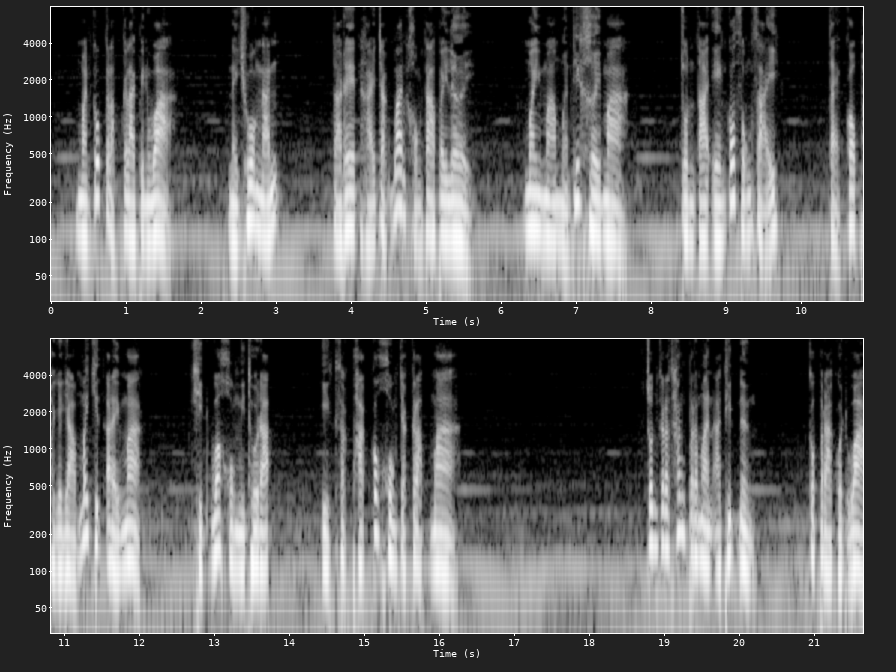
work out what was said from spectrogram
ๆ มันก็กลับกลายเป็นว่า ในช่วงนั้น ตาเรศหายจากบ้านของตาไปเลย ไม่มาเหมือนที่เคยมา จนตาเองก็สงสัย แต่ก็พยายามไม่คิดอะไรมาก คิดว่าคงมีธุระ อีกสักพักก็คงจะกลับมา จนกระทั่งประมาณอาทิตย์หนึ่ง ก็ปรากฏว่า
